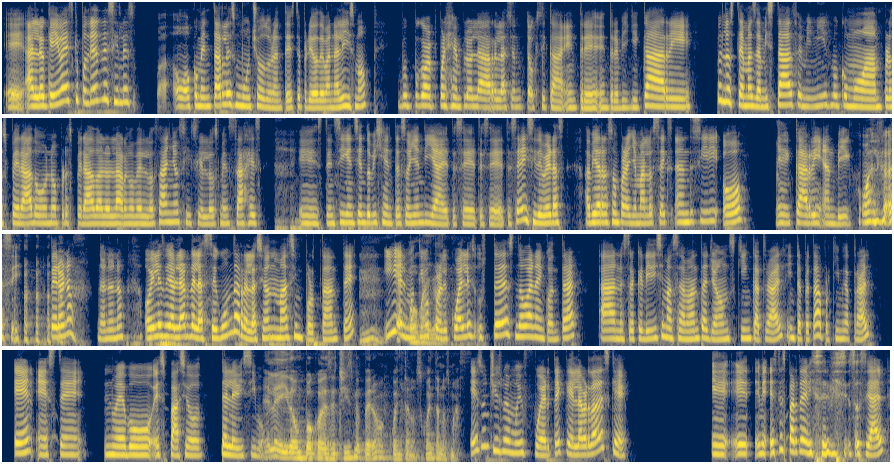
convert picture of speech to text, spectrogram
eh, a lo que iba es que podría decirles o comentarles mucho durante este periodo de banalismo. Por, ejemplo, la relación tóxica entre, entre Big y Carrie. Pues los temas de amistad, feminismo, cómo han prosperado o no prosperado a lo largo de los años y si los mensajes este, siguen siendo vigentes hoy en día, etc, etc, etc. Y si de veras había razón para llamarlo Sex and the City o eh, Carrie and Big o algo así. Pero no, no, no, no. Hoy les voy a hablar de la segunda relación más importante y el oh motivo por el cual ustedes no van a encontrar a nuestra queridísima Samantha Jones, Kim Cattrall, interpretada por Kim Cattrall, en este nuevo espacio televisivo. He leído un poco de ese chisme, pero cuéntanos, cuéntanos más. Es un chisme muy fuerte que la verdad es que eh, eh, este es parte de mi servicio social,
